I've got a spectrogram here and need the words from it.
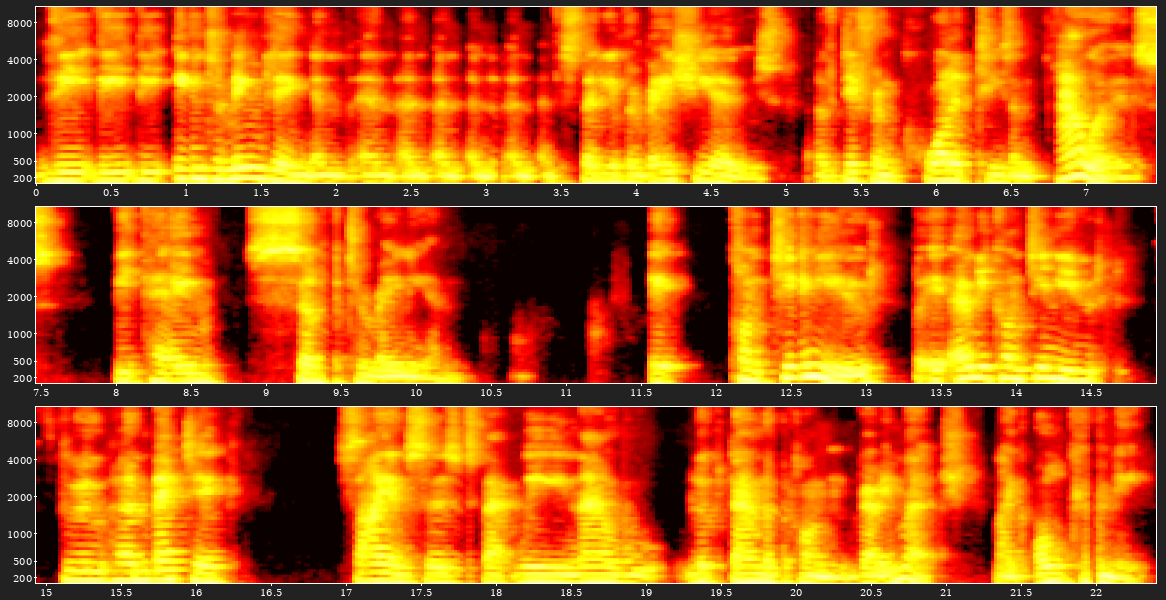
The the the intermingling and and and and and, and the study of the ratios of different qualities and powers became subterranean. It continued but it only continued through hermetic sciences that we now look down upon very much, like alchemy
